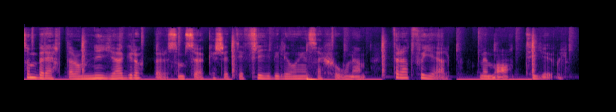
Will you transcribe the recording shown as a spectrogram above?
som berättar om nya grupper som söker sig till frivilligorganisationen för att få hjälp med mat till jul.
